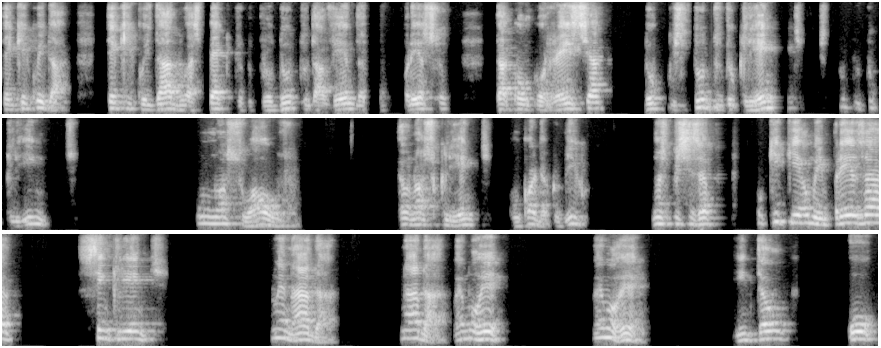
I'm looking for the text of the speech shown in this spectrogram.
Tem que cuidar. Tem que cuidar do aspecto do produto, da venda, do preço, da concorrência, do estudo do cliente, estudo do cliente. O nosso alvo é o nosso cliente, concorda comigo? Nós precisamos. O que é uma empresa sem cliente? Não é nada. Nada. Vai morrer. Vai morrer. Então, o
